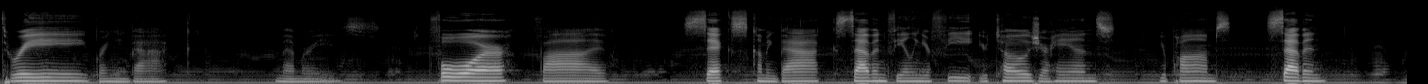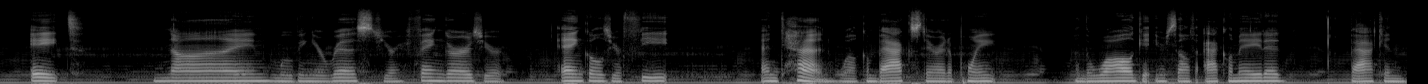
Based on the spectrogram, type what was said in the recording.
Three, bringing back memories. Four, five, six, coming back. Seven, feeling your feet, your toes, your hands, your palms. Seven, eight, nine, moving your wrists, your fingers, your ankles, your feet. And 10, welcome back. Stare at a point on the wall. Get yourself acclimated back in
